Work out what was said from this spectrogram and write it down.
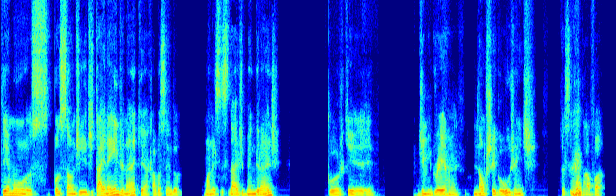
temos posição de, de tight end, né, que acaba sendo uma necessidade bem grande, porque Jimmy Graham não chegou, gente. A torcida estava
